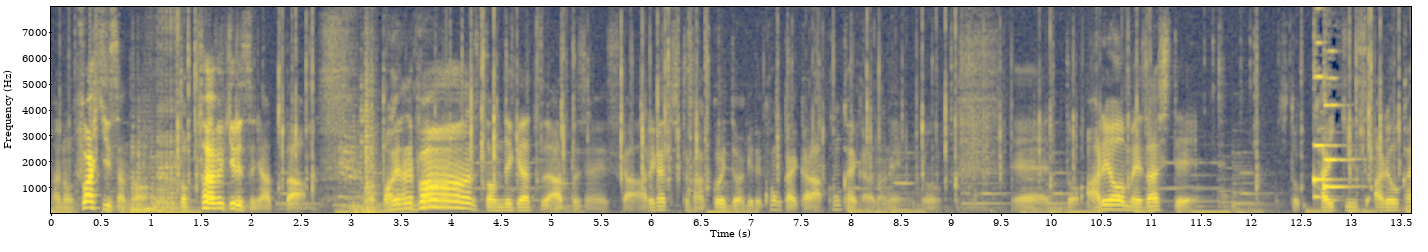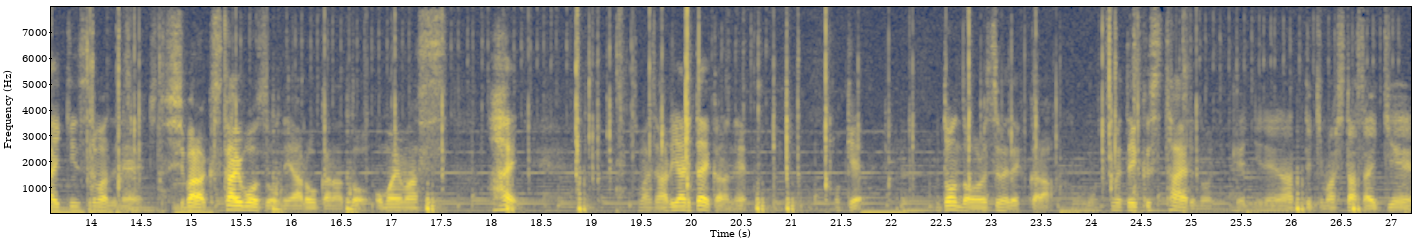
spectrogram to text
あの、フワッキーさんのトップ5キルズにあった、爆弾でボーンって飛んでいくやつあったじゃないですか。あれがちょっとかっこいいというわけで、今回から、今回からだね、うん。えー、っと、あれを目指してと解禁すあれを解禁するまでねちょっとしばらくスカイウォーズをねやろうかなと思います。はい。まじあれやりたいからね。OK どんどん俺詰めていくから。もう詰めていくスタイルの人間に、ね、なってきました最近。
